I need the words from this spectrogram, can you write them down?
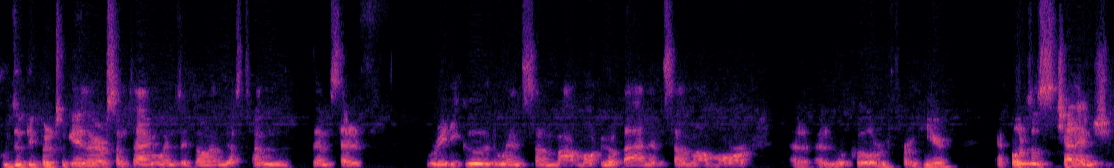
put the people together. Sometimes when they don't understand themselves really good when some are more urban and some are more uh, uh, local from here. And all those challenge,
